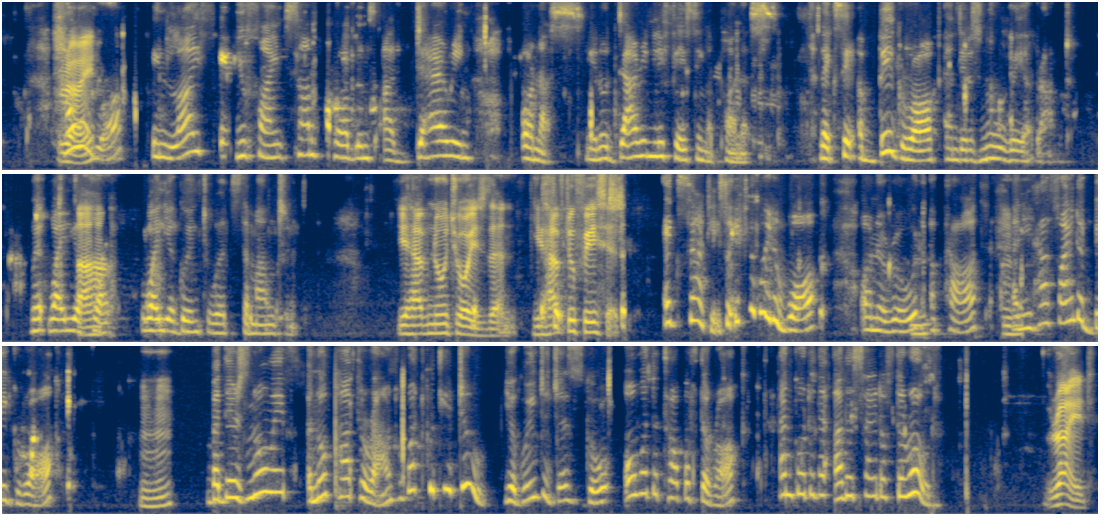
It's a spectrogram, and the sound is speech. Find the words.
Right. However, in life, you find some problems are daring on us, you know, daringly facing upon us. Like, say, a big rock and there is no way around while you're, Uh-huh. while you're going towards the mountain. You have no choice then. You So, have to face it. exactly. So, if you're going to walk on a road, Mhm. a path, Mhm. and you have find a big rock, Mhm. but there's no way, no path around, what would you do? You're going to just go over the top of the rock and go to the other side of the road. Right.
